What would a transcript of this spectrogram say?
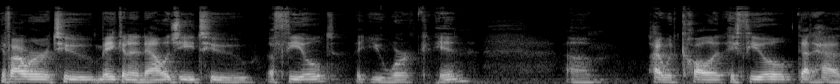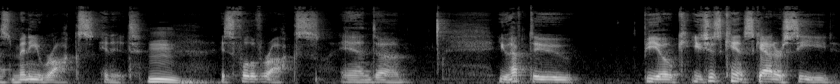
If I were to make an analogy to a field that you work in, um, I would call it a field that has many rocks in it. Mm. It's full of rocks, and uh, you have to be okay. You just can't scatter seed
